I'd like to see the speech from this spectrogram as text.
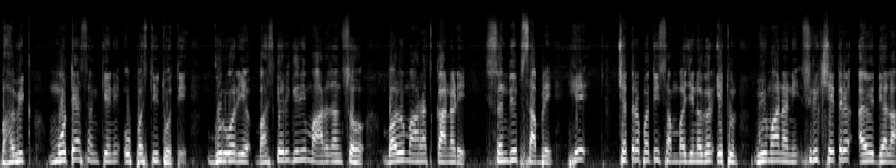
भाविक मोठ्या संख्येने उपस्थित होते. गुरुवर्य भास्करगिरी महाराजांसह बाळू महाराज कानडे संदीप साबळे हे छत्रपती संभाजीनगर येथून विमानाने श्री क्षेत्र अयोध्याला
